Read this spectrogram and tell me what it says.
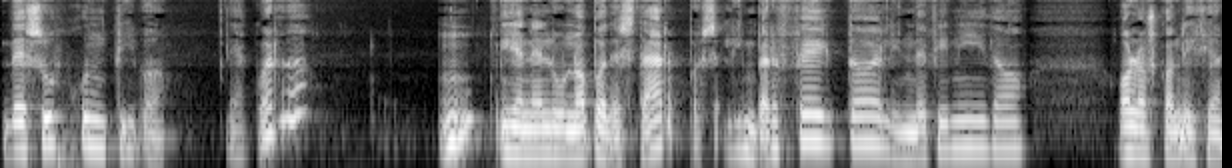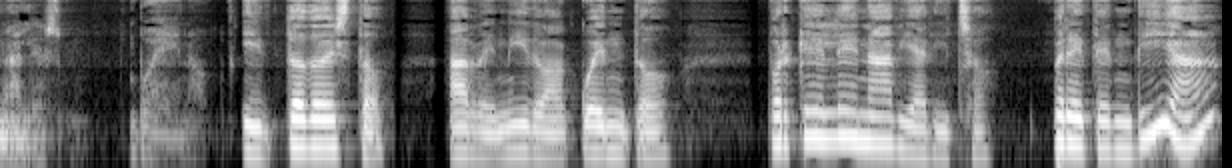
de subjuntivo. ¿De acuerdo? Y en el uno puede estar pues el imperfecto, el indefinido o los condicionales. Bueno, y todo esto ha venido a cuento porque Elena había dicho pretendía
